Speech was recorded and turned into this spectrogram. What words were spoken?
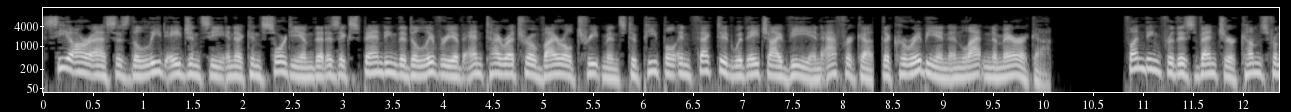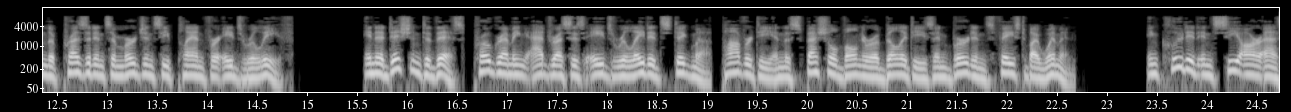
CRS is the lead agency in a consortium that is expanding the delivery of antiretroviral treatments to people infected with HIV in Africa, the Caribbean and Latin America. Funding for this venture comes from the President's Emergency Plan for AIDS Relief. In addition to this, programming addresses AIDS-related stigma, poverty and the special vulnerabilities and burdens faced by women. Included in CRS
